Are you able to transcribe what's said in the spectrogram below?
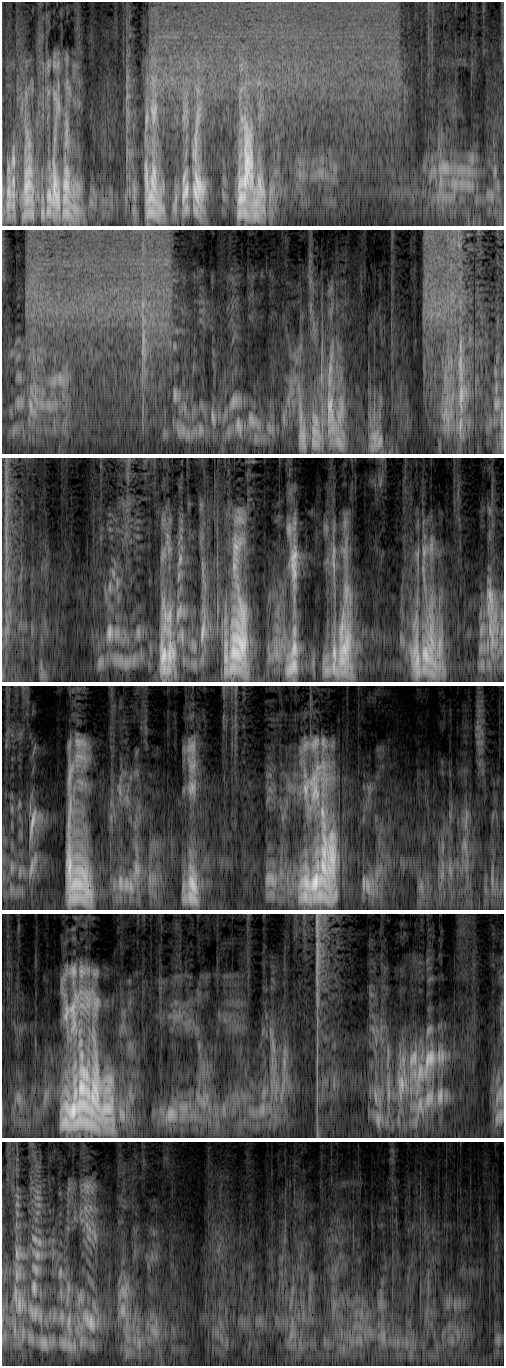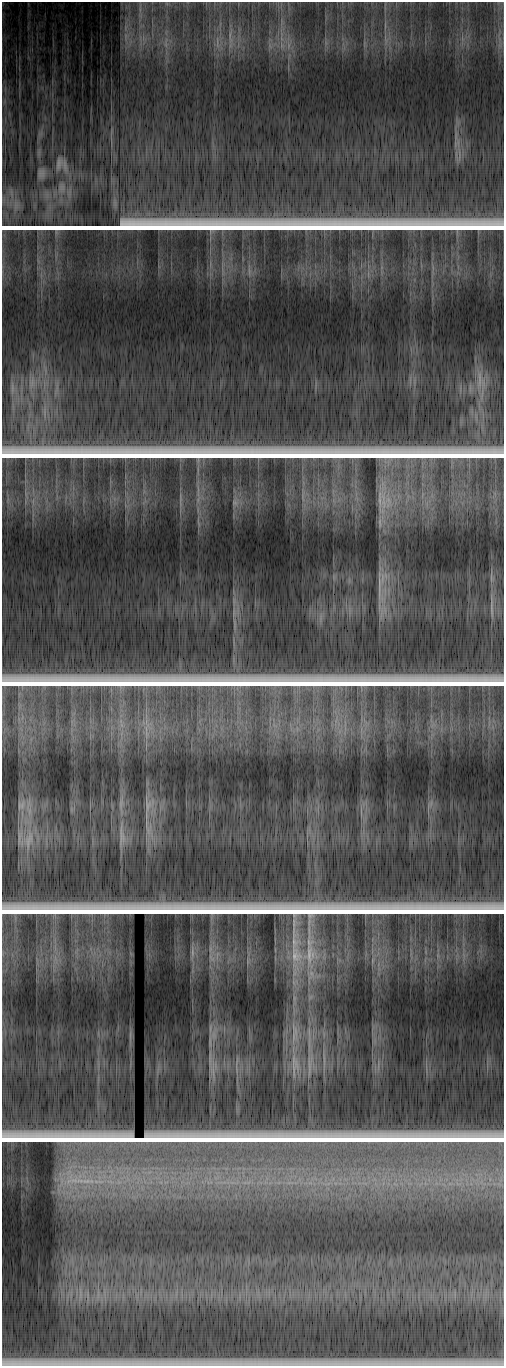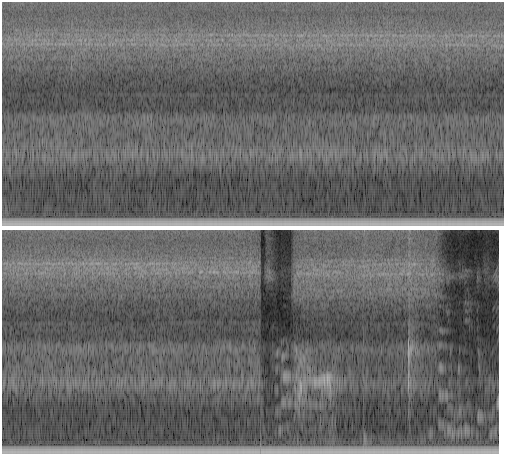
여기 뭐가 배양 구조가 이상해. 네. 아니, 아니. 이제 뺄 거예요. 더 이상 안 넣어야 돼. 어, 정말 시원하다. 비싸게 물이 이렇게 고여있대 있는 얘기야. 아니, 지금 이제 빠져나. 잠깐만요. 이걸로 인해서 여보. 속이 빠진겨? 보세요. 이게, 이게 뭐야? 어디로 간 거야? 뭐가 없어졌어? 아니, 그게 들어갔어. 이게, 세상에. 이게 왜 나와? 그러니까 이게 뭐가 막 집어넣고 지나는 거가. 이게 왜 나오냐고. 그러니까 이게 왜, 왜 나와 그게. 어, 왜 나와? 빼어나봐. 공 상태 안 들어가면 이게 어, 한대 쌓였어. 머리 감지 말고 머리 집어넣지 말고 세기를 묻지 말고.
